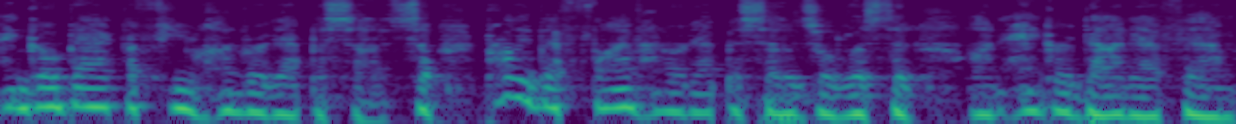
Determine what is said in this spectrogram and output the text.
and go back a few hundred episodes. So probably about 500 episodes are listed on anchor.fm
